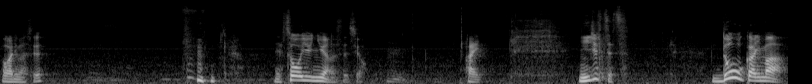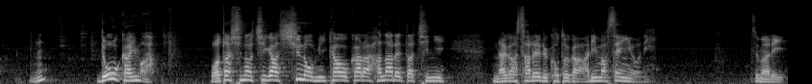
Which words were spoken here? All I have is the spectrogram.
わかります？そういうニュアンスですよ、うん、はい。20節。どうか今ん？どうか今私の血が主の御顔から離れた地に流されることがありませんように。つまり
